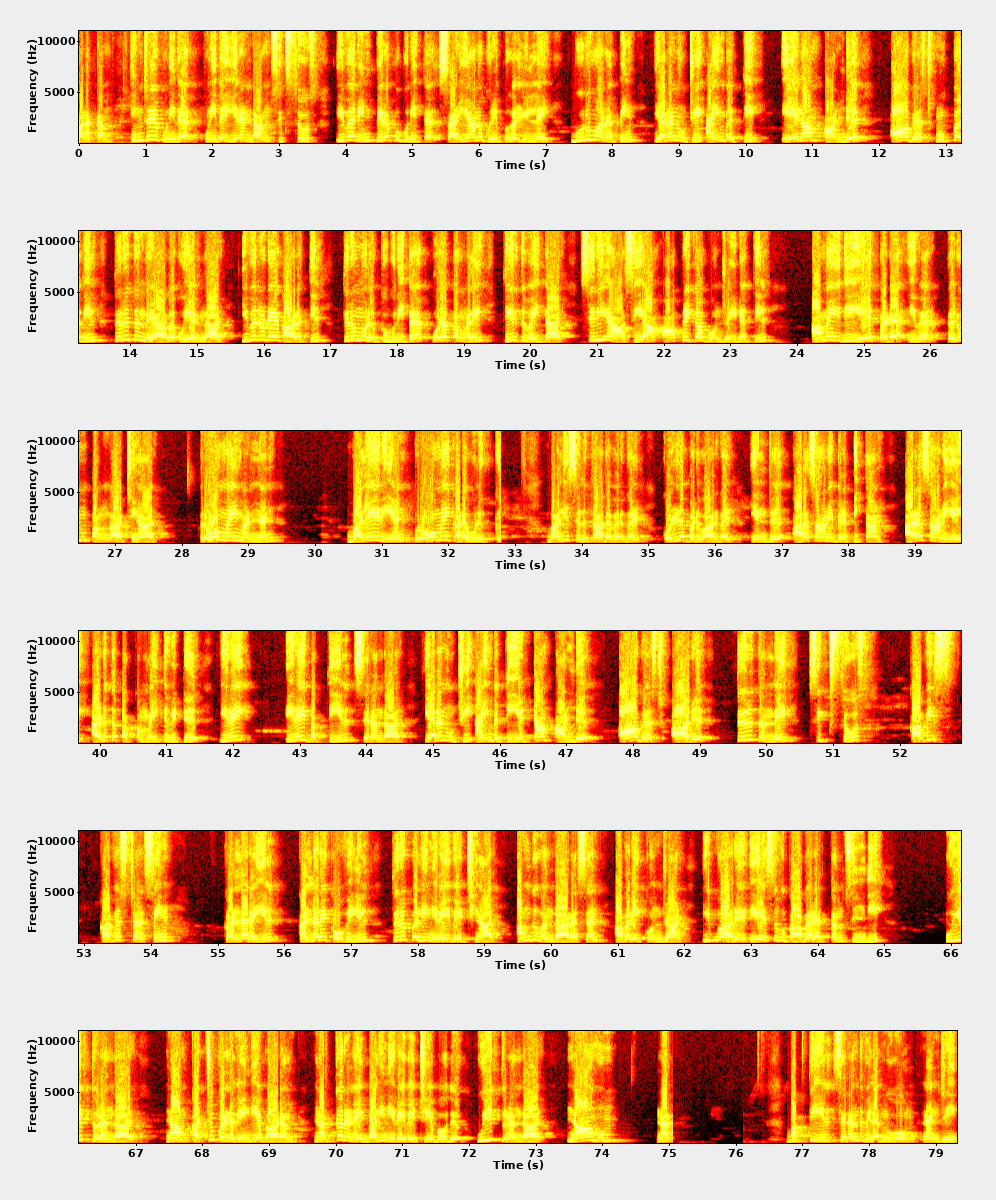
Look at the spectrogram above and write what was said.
வணக்கம். இன்றைய புனிதர் புனித இரண்டாம் சிக்ஸூஸ் இவரின் பிறப்பு குறித்த சரியான குறிப்புகள் இல்லை. குருவான பின் இருநூற்றி ஐம்பத்தி ஏழாம் ஆண்டு ஆகஸ்ட் முப்பதில் திருத்தந்தையாக உயர்ந்தார். இவருடைய காலத்தில் திருமுழுக்கு குறித்த குழப்பங்களை தீர்த்து வைத்தார். சிறிய ஆசியா ஆப்பிரிக்கா போன்ற இடத்தில் அமைதி ஏற்பட இவர் பெரும் பங்காற்றினார். ரோமை மன்னன் வலேரியன் ரோமை கடவுளுக்கு பலி செலுத்தாதவர்கள் கொல்லப்படுவார்கள் என்று அரசாணை பிறப்பித்தான். அரசாணையை அடுத்த பக்கம் வைத்துவிட்டு இறை இறை பக்தியில் சிறந்தார். இருநூற்றி ஐம்பத்தி எட்டாம் ஆண்டு ஆகஸ்ட் ஆறு திருத்தந்தை சிக்ஸூஸ் கவிஸ் கவிஸ்டஸின் கல்லறையில் கல்லறை கோவிலில் திருப்பலி நிறைவேற்றினார். அங்கு வந்த அரசன் அவரை கொன்றான். இவ்வாறு இயேசுவுக்காக ரத்தம் சிந்தி உயிர் துறந்தார். நாம் கற்றுக்கொள்ள வேண்டிய பாடம் நற்கருணை பலி நிறைவேற்றிய போது உயிர் துறந்தார். நாமும் நற் பக்தியில் சிறந்து விளங்குவோம். நன்றி.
